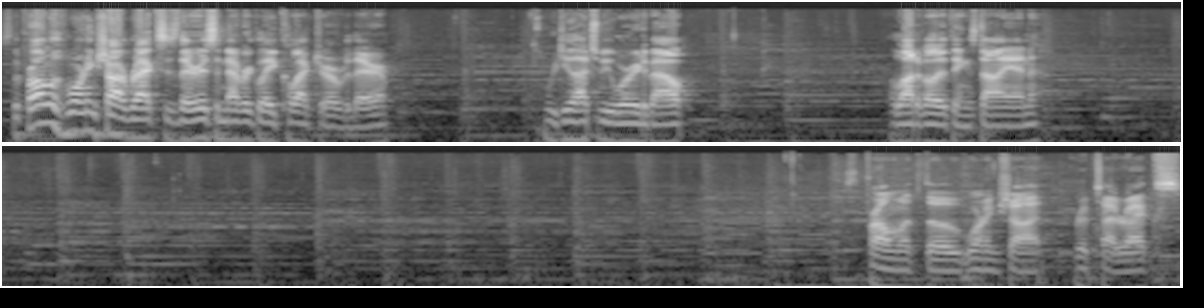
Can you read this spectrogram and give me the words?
So the problem with Warning Shot Rex is there is a Neverglade Collector over there. We do have to be worried about a lot of other things dying. Problem with the warning shot Riptide Rex.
